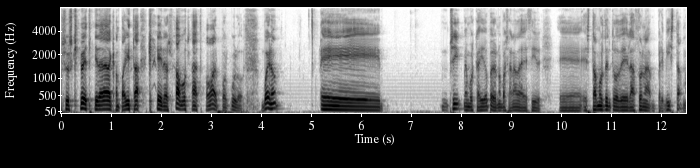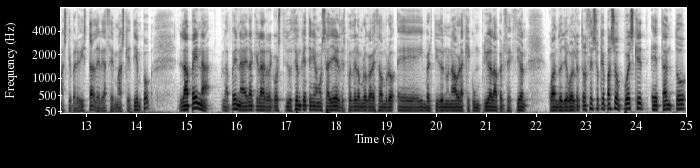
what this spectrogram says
suscríbete y dale a la campanita que nos vamos a tomar por culo. Bueno, eh, sí, me hemos caído, pero no pasa nada. Es decir, eh, estamos dentro de la zona prevista, más que prevista, desde hace más que tiempo. La pena, la pena era que la reconstitución que teníamos ayer, después del hombro cabeza hombro, eh, invertido en una hora que cumplió a la perfección cuando llegó el retroceso, ¿qué pasó? Pues que eh, tanto,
